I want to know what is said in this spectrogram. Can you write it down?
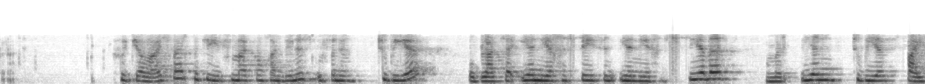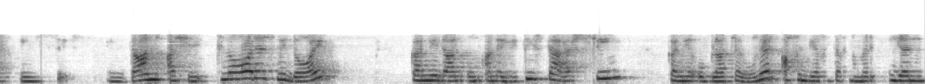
kry. Goed, jou huiswerk wat jy hier vir my kan gaan doen is oefening 2 op bladsy 196 en 197, nommer 1, 2, 5 en 6. En dan as jy klaar is met daai, kan jy dan om analities te hersien, kan jy op bladsy 198 nommer 1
